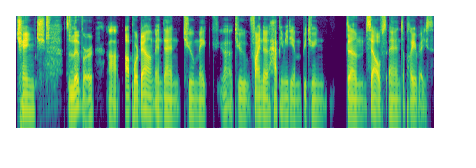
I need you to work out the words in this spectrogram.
change deliver uh, up or down and then to make uh, to find a happy medium between themselves and the player base.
